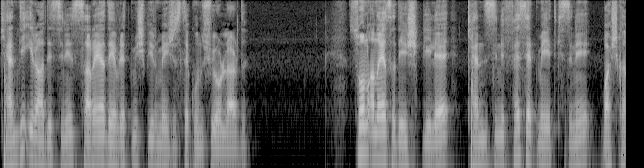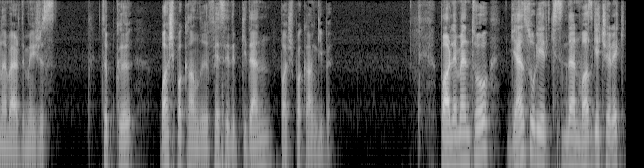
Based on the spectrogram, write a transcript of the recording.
Kendi iradesini saraya devretmiş bir mecliste konuşuyorlardı. Son anayasa değişikliğiyle kendisini feshetme yetkisini başkana verdi meclis. Tıpkı başbakanlığı feshedip giden başbakan gibi. Parlamento gen soru yetkisinden vazgeçerek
